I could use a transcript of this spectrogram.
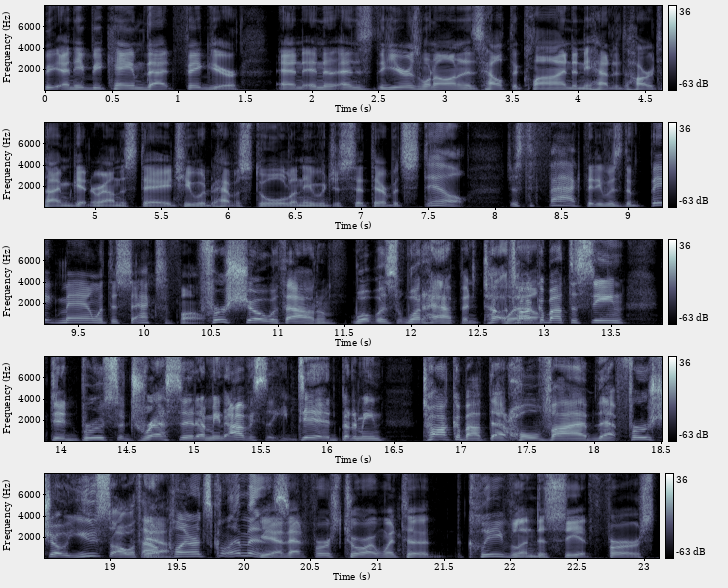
And he became that figure. And, and, and as the years went on and his health declined and he had a hard time getting around the stage, he would have a stool and he would just sit there. But still, just the fact that he was the big man with the saxophone. first show without him. What was what happened? Ta- Well- talk about the scene. Did Bruce address it? I mean, obviously he did, but I mean, talk about that whole vibe. That first show you saw without Yeah. Clarence Clemons. Yeah, that first tour, I went to Cleveland to see it first.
